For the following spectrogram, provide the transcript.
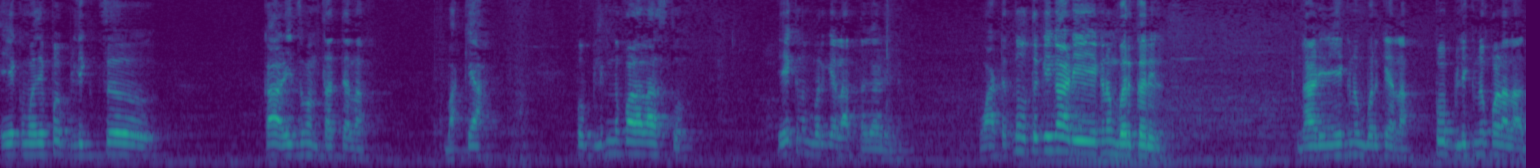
एक मध्ये पब्लिकचं काळीच म्हणतात त्याला. बाक्या. पब्लिकनं पळाला असतो. एक नंबर केला आत्ता गाडीनं. वाटत नव्हतं की गाडी एक नंबर करेल. गाडीने एक नंबर केला. पब्लिकनं पळाला आज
